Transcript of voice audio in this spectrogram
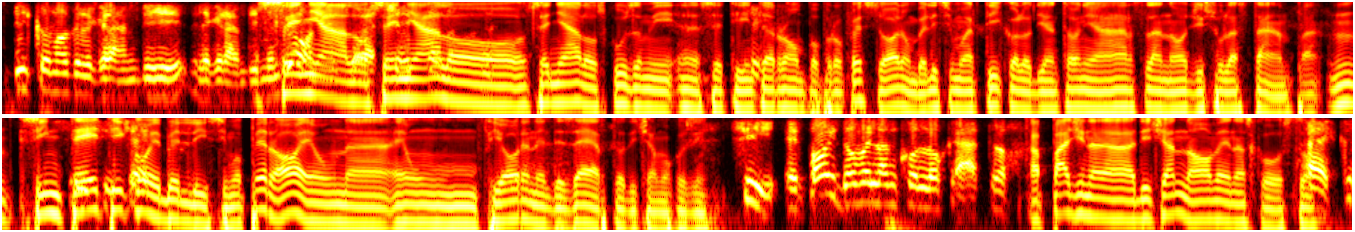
dicono delle grandi, delle grandi Segnalo, cioè, segnalo, segnalo, scusami eh, se ti sì. interrompo professore, un bellissimo articolo di Antonia Arslan oggi sulla stampa, mm? sintetico sì, sì, certo. e bellissimo, però è, una, è un fiore nel deserto, diciamo così. Sì, e poi dove l'hanno collocato? A pagina 19 nascosto. Ecco,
